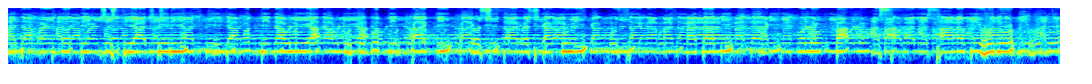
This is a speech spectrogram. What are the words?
খাজা মঈনুদ্দিন চিশতি আজমিরি, নিজামুদ্দিন আউলিয়া, কুতুবুদ্দিন কাকি, রশিদ আহমেদ গাঙ্গুই হুসাইন আহমদ মাদানি, হাকিমুল উম্মা আশরাফ আলী থানবী হুজুর, হাজী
